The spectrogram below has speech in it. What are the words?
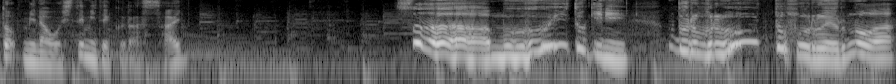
と見直してみてください。寒い時にブルブルっと震えるのは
